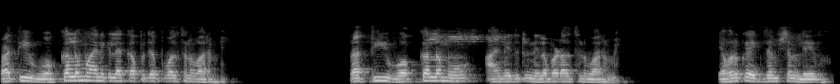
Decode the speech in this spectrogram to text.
ప్రతి ఒక్కలము ఆయనకి లెక్కప్ప చెప్పవలసిన వారమే. ప్రతి ఒక్కళ్ళము ఆయన ఎదుట నిలబడాల్సిన వారమే. ఎవరికూ ఎగ్జంప్షన్ లేదు.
